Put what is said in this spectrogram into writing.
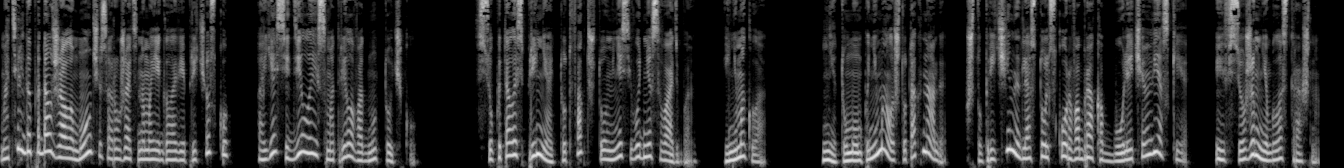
Матильда продолжала молча сооружать на моей голове прическу, а я сидела и смотрела в одну точку. Все пыталась принять тот факт, что у меня сегодня свадьба, и не могла. Нет, умом понимала, что так надо, что причины для столь скорого брака более чем веские. И все же мне было страшно.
